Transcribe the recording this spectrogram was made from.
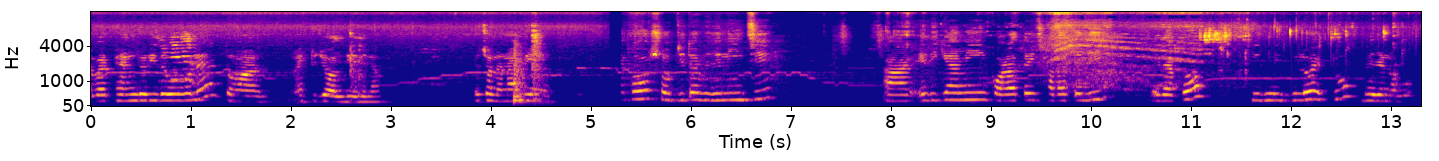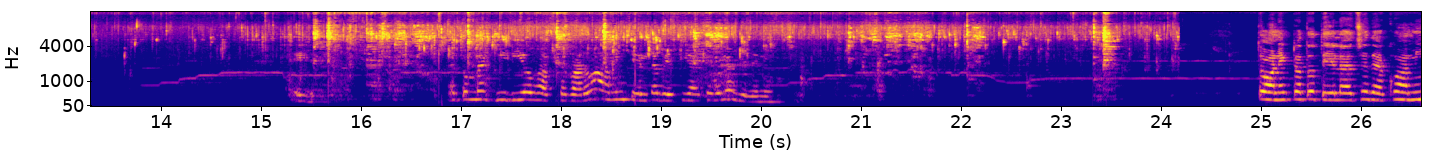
এবার ফ্যান জড়িয়ে দেবো বলে তোমার একটু জল দিয়ে দিলাম। তো চলো নামিয়ে নিই দেখো, সবজিটা ভেজে নিয়েছি। আর এদিকে আমি কড়াতেই সাদা তেলি এ দেখো, কিশমিশগুলো একটু ভেজে নেব। এই যে। তোমরা ঘি দিয়েও ভাজতে পারো। আমি তেলটা বেশি আছে বলে ভেজে নিচ্ছি। তো অনেকটা তো তেল আছে। দেখো, আমি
